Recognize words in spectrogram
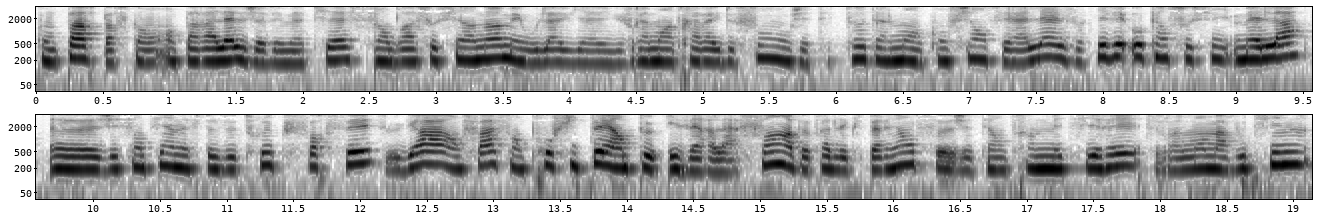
compare parce qu'en parallèle, j'avais ma pièce, J'embrasse aussi un homme, et où là, il y a eu vraiment un travail de fond où j'étais totalement confiance et à l'aise. Il n'y avait aucun souci. Mais là, euh, j'ai senti un espèce de truc forcé. Le gars en face en profitait un peu. Et vers la fin, à peu près de l'expérience, euh, j'étais en train de m'étirer. C'est vraiment ma routine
